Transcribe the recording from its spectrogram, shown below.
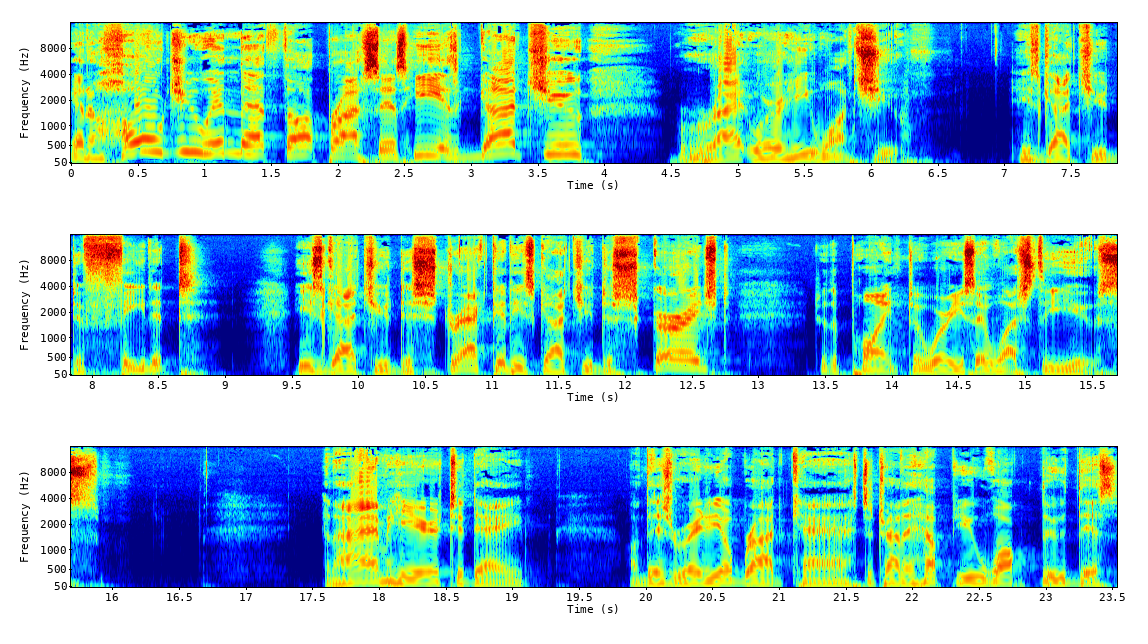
and hold you in that thought process, He has got you right where He wants you. He's got you defeated. He's got you distracted. He's got you discouraged to the point to where you say, What's the use? And I'm here today on this radio broadcast to try to help you walk through this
